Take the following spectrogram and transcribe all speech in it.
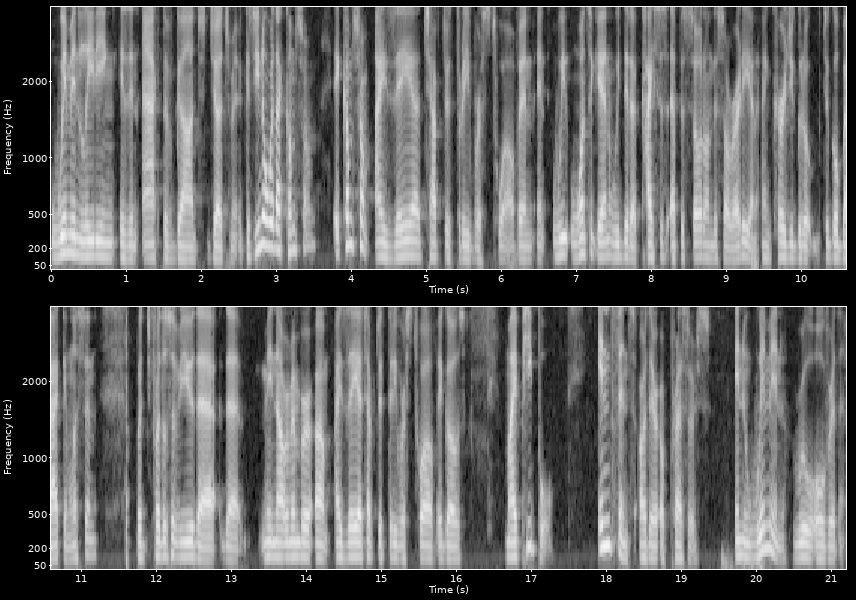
women leading is an act of God's judgment. Because you know where that comes from? It comes from Isaiah chapter 3, verse 12. And and we once again we did a crisis episode on this already, and I encourage you to, to go back and listen. But for those of you that that may not remember um, Isaiah chapter 3, verse 12, it goes, My people, infants are their oppressors, and women rule over them.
